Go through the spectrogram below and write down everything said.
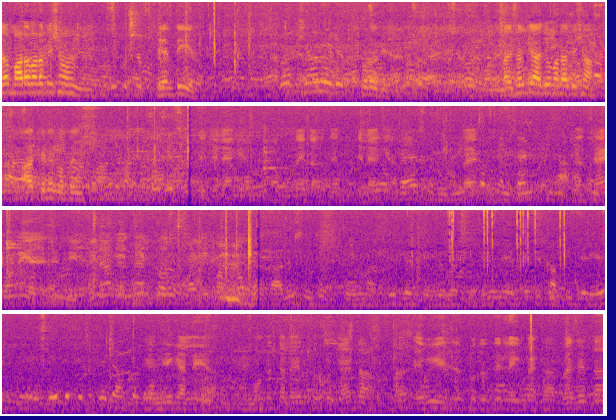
ਸਰ, ਮਾੜਾ ਮਾੜਾ ਪਿਛਾਂ ਹੋ ਜੀ ਬੇਨਤੀ ਹੈ। ਥੋੜਾ ਕਿ ਭਾਈ ਸਾਹਿਬ ਜੀ, ਆਜੋ ਮਾੜਾ ਪਿਛਾਂ ਆ ਕਿਹੜੇ ਬਾਬਾ ਜੀ? ਕਹਿੰਦੀ ਗੱਲ ਇਹ ਆ ਹੁਣ ਤਾਂ ਚਲੇ। ਤੁਸੀਂ ਕਹਿਤਾ ਇਹ ਵੀ ਕੁਦਰਤੀ ਲਈ ਬੈਠਾ। ਵੈਸੇ ਤਾਂ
